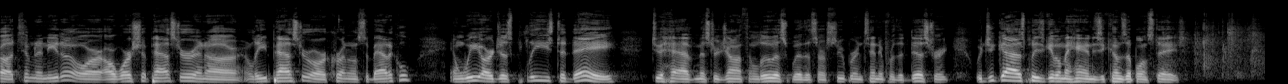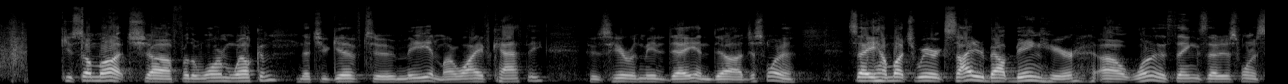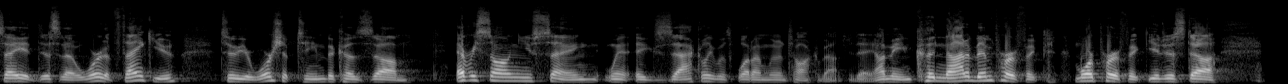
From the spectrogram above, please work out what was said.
uh, Tim and Anita, or our worship pastor and our lead pastor, or currently on sabbatical. And we are just pleased today to have Mr. Jonathan Lewis with us, our superintendent for the district. Would you guys please give him a hand as he comes up on stage? Thank you so much uh, for the warm welcome that you give to me and my wife, Kathy, who's here with me today. And uh, just want to say how much we're excited about being here. Uh, one of the things that I just want to say, is just a word of thank you to your worship team because. Um, Every song you sang went exactly with what I'm going to talk about today. I mean, could not have been perfect, more perfect. You just, uh,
